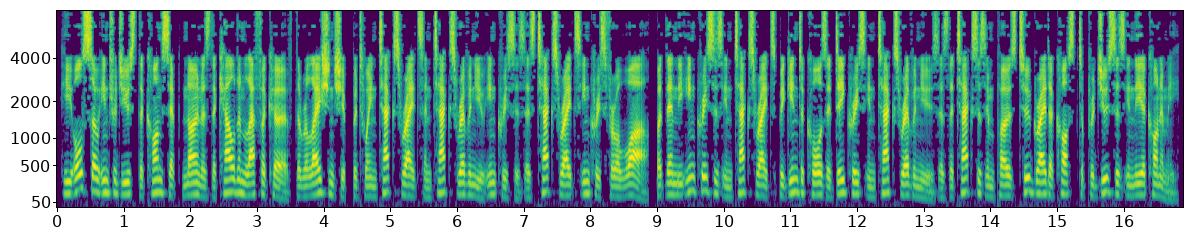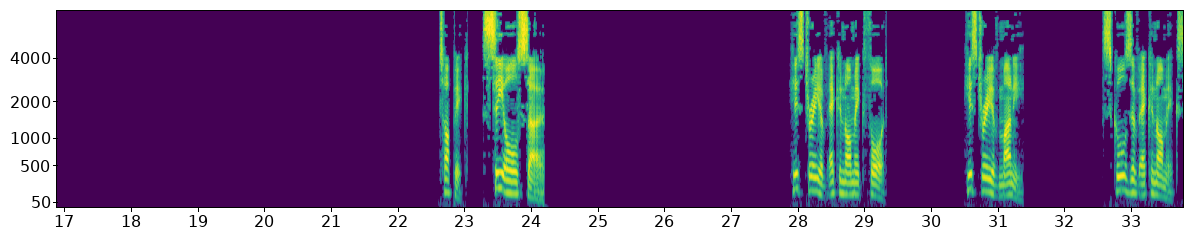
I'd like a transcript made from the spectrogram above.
He also introduced the concept known as the Khaldun-Laffer curve the relationship between tax rates and tax revenue increases as tax rates increase for a while, but then the increases in tax rates begin to cause a decrease in tax revenues as the taxes impose too great a cost to producers in the economy. See also History of economic thought History of money. Schools of economics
